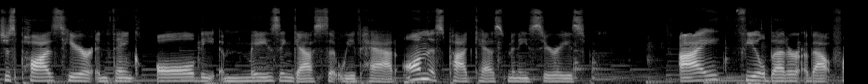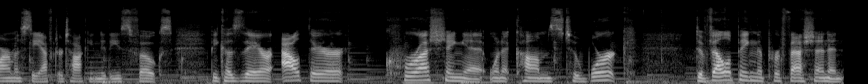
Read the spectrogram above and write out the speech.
just pause here and thank all the amazing guests that we've had on this podcast mini series I feel better about pharmacy after talking to these folks because they are out there crushing it when it comes to work, developing the profession, and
